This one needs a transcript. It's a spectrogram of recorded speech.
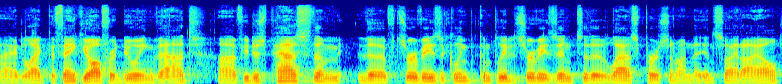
I'd like to thank you all for doing that. Uh, if you just pass them, the surveys, the completed surveys into the last person on the inside aisle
